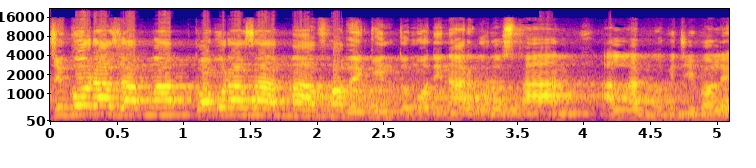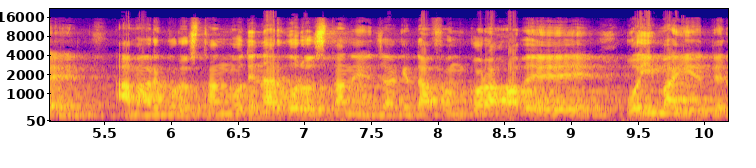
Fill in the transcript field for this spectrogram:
যে গোর আজাব মাপ কবর আজাব মাফ হবে কিন্তু মদিনার গোরস্থান। আল্লাহ নবীজি বলেন, আমার গোরস্থান মদিনার গোরস্থানে যাকে দাফন করা হবে, ওই মাইয়েতের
